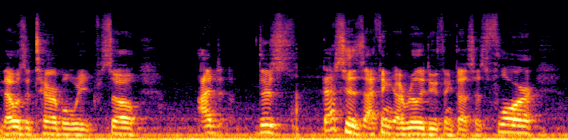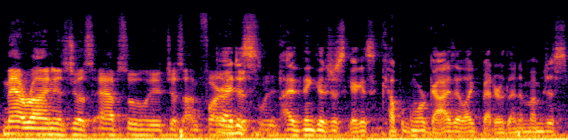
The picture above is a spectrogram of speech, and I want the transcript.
that was a terrible week. So, I there's that's his. I think I really do think that's his floor. Matt Ryan is just absolutely just on fire I this just week. I think there's just I guess a couple more guys I like better than him. I'm just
